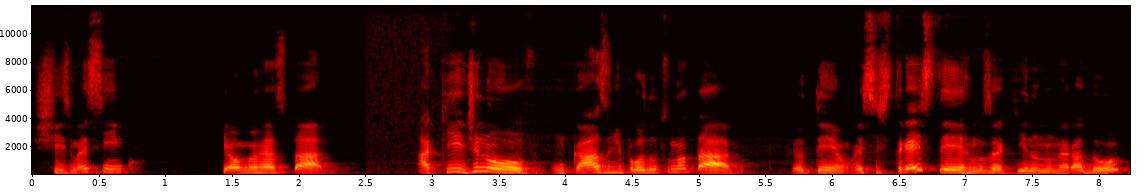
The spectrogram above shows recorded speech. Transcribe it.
x mais 5, que é o meu resultado. Aqui, de novo, um caso de produto notável. Eu tenho esses três termos aqui no numerador,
